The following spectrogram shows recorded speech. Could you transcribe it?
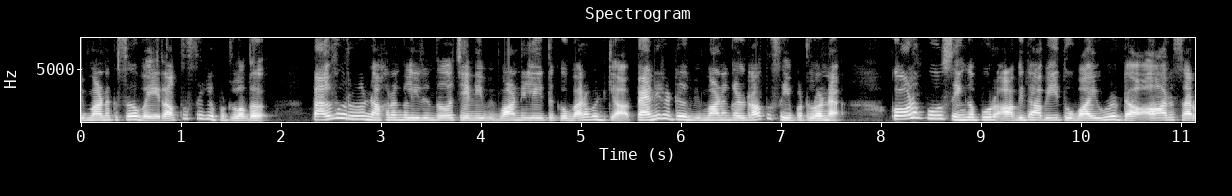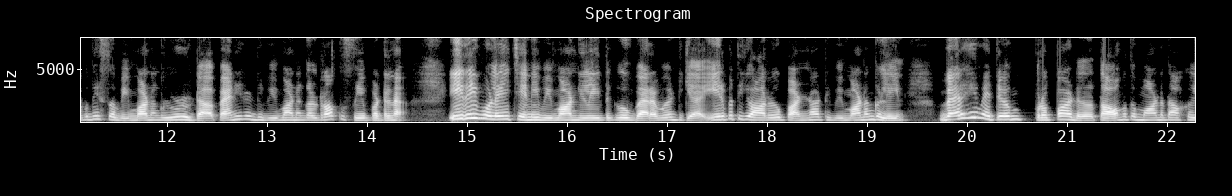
விமான சேவை ரத்து செய்யப்பட்டுள்ளது. பல்வேறு நகரங்களிலிருந்து சென்னை விமான நிலையத்துக்கு வர வேண்டிய பன்னிரண்டு விமானங்கள் ரத்து செய்யப்பட்டுள்ளன. கோலம்பூர் சிங்கப்பூர் அபிதாபி துபாய் உள்ளிட்ட ஆறு சர்வதேச விமானங்கள் உள்ளிட்ட பனிரெண்டு விமானங்கள் ரத்து செய்யப்பட்டன. இதேபோல சென்னை விமான நிலையத்துக்கு வர வேண்டிய இருபத்தி ஆறு பன்னாட்டு விமானங்களின் வருகை மற்றும் புறப்பாடு தாமதமானதாக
